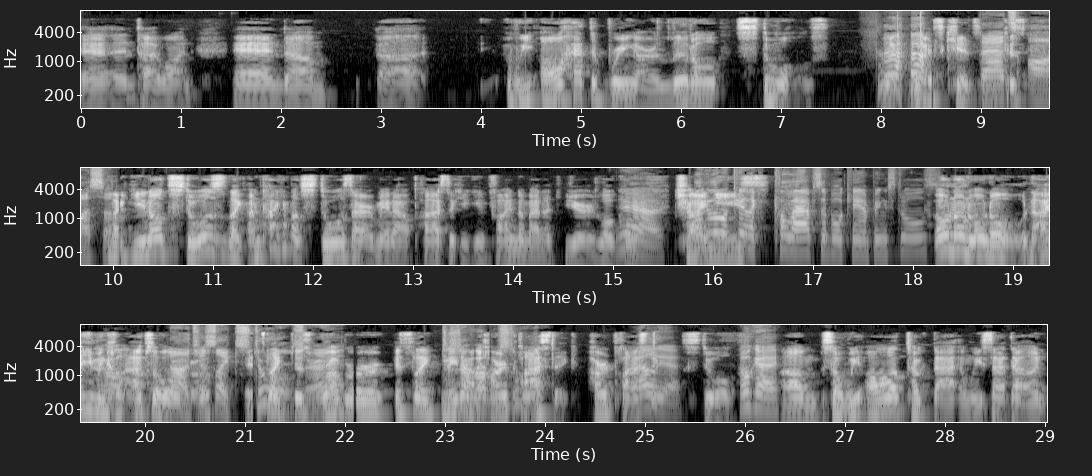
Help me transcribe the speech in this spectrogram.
uh, in Taiwan, and um, uh, we all had to bring our little stools, like as kids. That's awesome. like you know, stools. Like I'm talking about stools that are made out of plastic. You can find them at a, your local yeah, Chinese. like, little, like collapsible camping stools. Oh no no no! Not even Oh, collapsible. no, bro. just like stools, it's like just right? rubber. It's like Just made out of hard stool? plastic. Hard plastic yeah. stool. Okay. Um, so we all took that and we sat down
